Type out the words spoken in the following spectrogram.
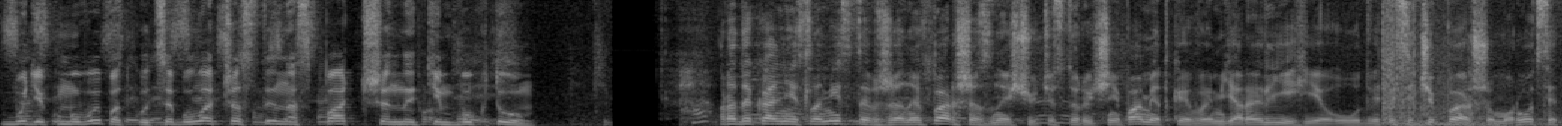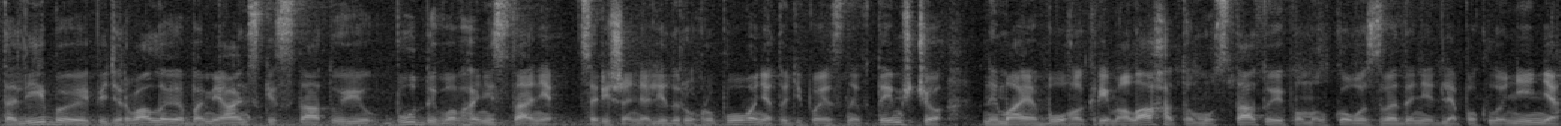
В будь-якому випадку це була частина спадщини Тімбукту. Радикальні ісламісти вже не вперше знищують історичні пам'ятки в ім'я релігії. У 2001 році таліби підірвали баміанські статуї Будди в Афганістані. Це рішення лідер угруповання тоді пояснив тим, що немає Бога крім Аллаха, тому статуї помилково зведені для поклоніння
